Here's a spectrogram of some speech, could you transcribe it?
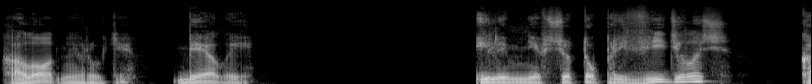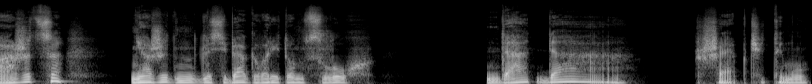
Холодные руки, белые. Или мне все то привиделось? Кажется, неожиданно для себя говорит он вслух. «Да-да», — шепчет ему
